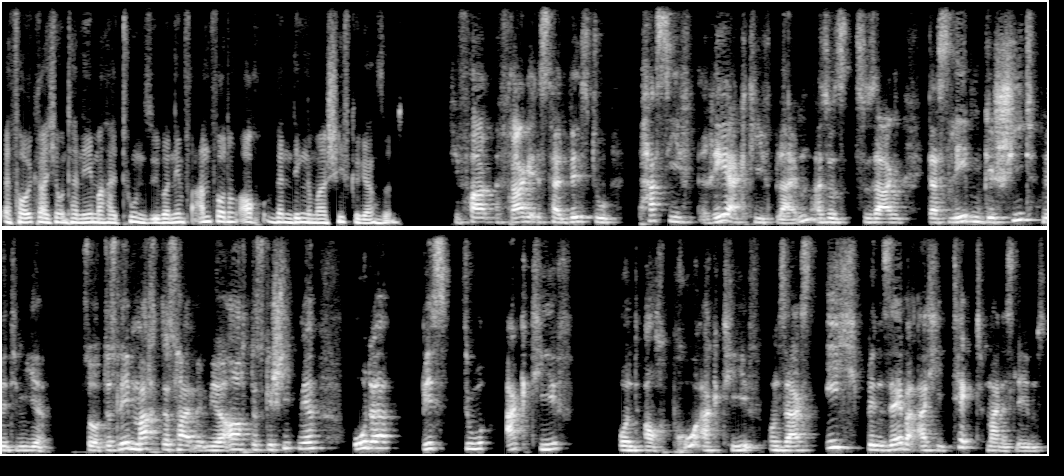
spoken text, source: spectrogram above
erfolgreiche Unternehmer halt tun. Sie übernehmen Verantwortung, auch wenn Dinge mal schiefgegangen sind. Die Frage ist halt, willst du passiv reaktiv bleiben, also zu sagen, das Leben geschieht mit mir. So, das Leben macht das halt mit mir, ach, das geschieht mir. Oder bist du aktiv und auch proaktiv und sagst, ich bin selber Architekt meines Lebens.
